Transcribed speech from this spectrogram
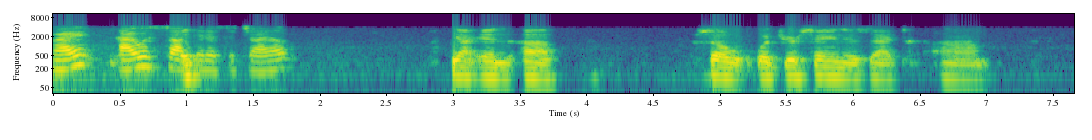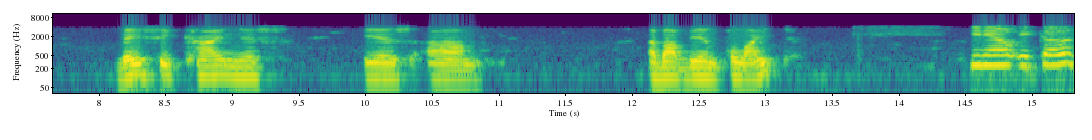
Right? I was taught that as a child. Yeah, and uh, so what you're saying is that um, basic kindness is um, about being polite. You know, it goes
